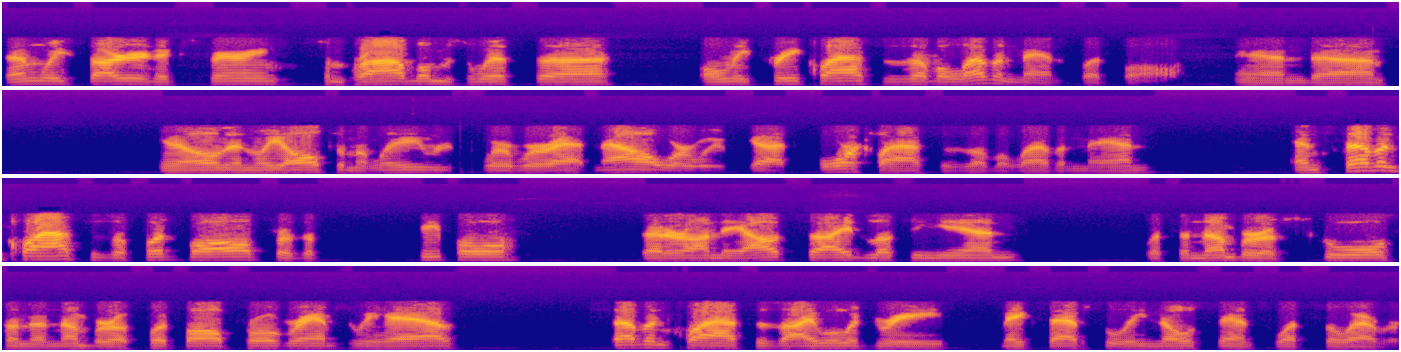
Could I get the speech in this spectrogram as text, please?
then we started experiencing some problems with uh, only three classes of 11 man football. And, um, you know, then we ultimately, where we're at now, where we've got four classes of 11 man and seven classes of football for the people that are on the outside looking in with the number of schools and the number of football programs we have. Seven classes, I will agree, makes absolutely no sense whatsoever.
